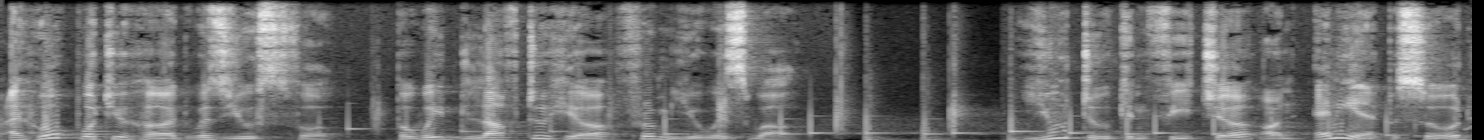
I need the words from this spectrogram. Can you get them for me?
I hope what you heard was useful, but we'd love to hear from you as well. You too can feature on any episode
